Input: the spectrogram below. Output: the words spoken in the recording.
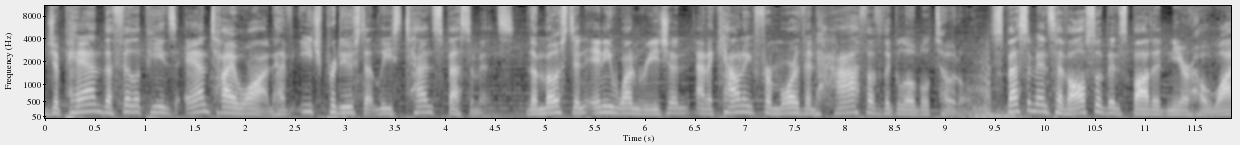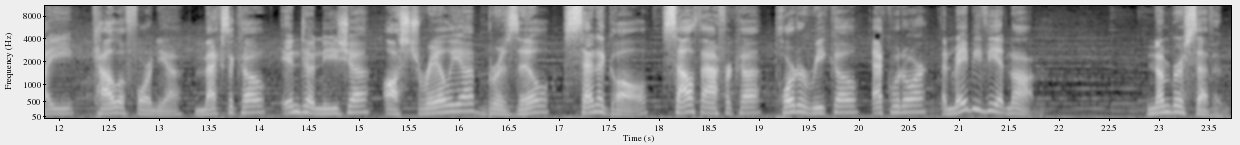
Japan, the Philippines, and Taiwan have each produced at least 10 specimens, the most in any one region and accounting for more than half of the global total. Specimens have also been spotted near Hawaii, California, Mexico, Indonesia, Australia, Brazil, Senegal, South Africa, Puerto Rico, Ecuador, and maybe Vietnam. Number 7.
